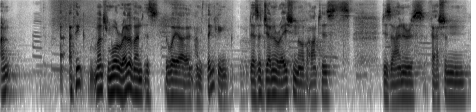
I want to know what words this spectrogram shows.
I'm. I think much more relevant is the way I, am thinking. There's a generation of artists, designers, fashion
